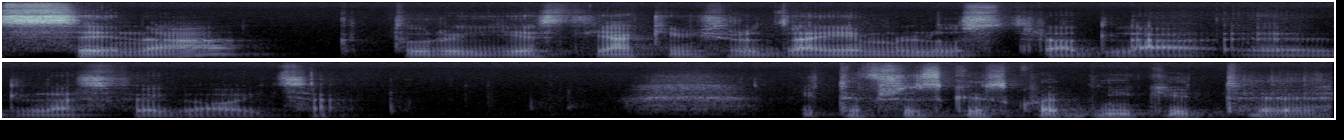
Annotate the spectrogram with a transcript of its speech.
syna, który jest jakimś rodzajem lustra dla, dla swojego ojca. I te wszystkie składniki ty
